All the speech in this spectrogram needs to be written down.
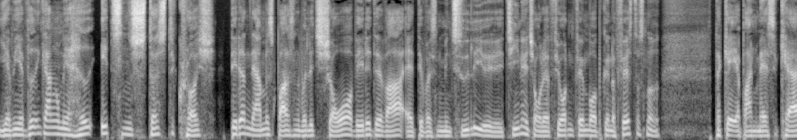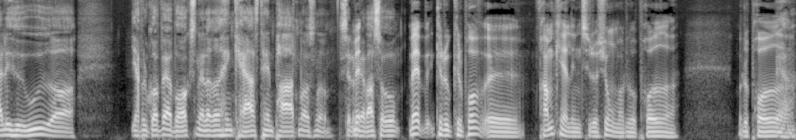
Jamen, jeg ved ikke engang, om jeg havde et sådan største crush. Det, der nærmest bare sådan var lidt sjovere ved det, det var, at det var sådan min tidlige øh, teenageår, der 14-15 år, begyndte at feste og sådan noget. Der gav jeg bare en masse kærlighed ud, og jeg ville godt være voksen allerede, have en kæreste, have en partner og sådan noget, selvom Men- jeg var så ung. Hvad, kan, du, kan du prøve at øh, fremkalde en situation, hvor du har prøvet at, hvor du prøvet Ja. at,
